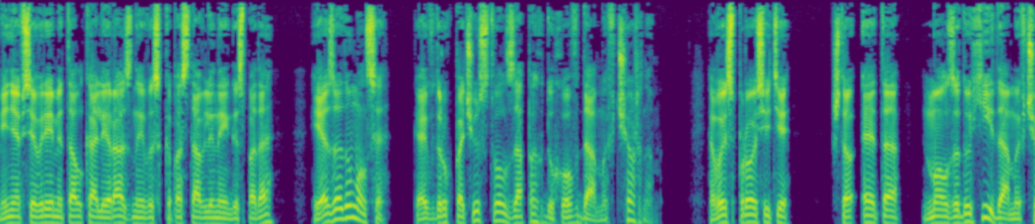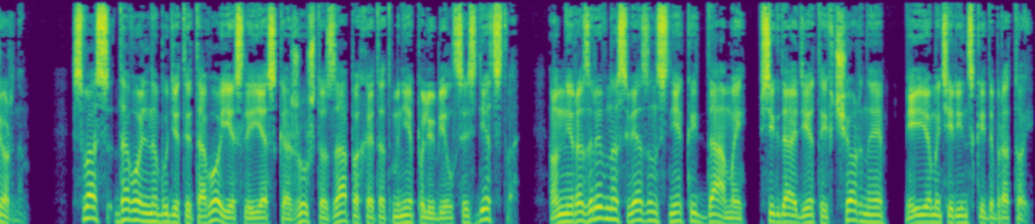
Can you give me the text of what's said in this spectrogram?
меня все время толкали разные высокопоставленные господа, я задумался, как вдруг почувствовал запах духов дамы в черном. Вы спросите, что это, мол, за духи дамы в черном. С вас довольно будет и того, если я скажу, что запах этот мне полюбился с детства. Он неразрывно связан с некой дамой, всегда одетой в черное и ее материнской добротой.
